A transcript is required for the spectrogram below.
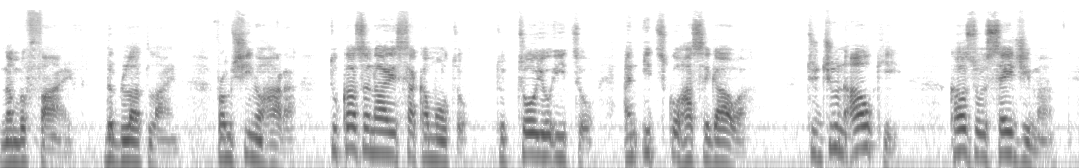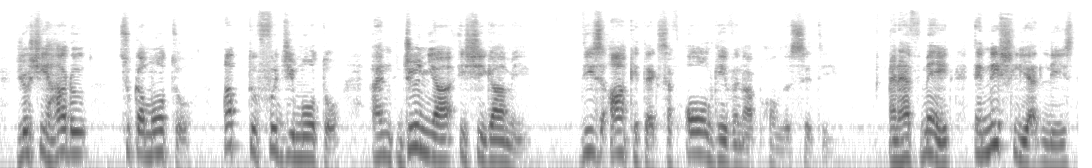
Number 5. The Bloodline from Shinohara to Kazunari Sakamoto to Toyo Ito and Itsuko Hasegawa to Jun Aoki, Kazuyo Seijima, Yoshiharu Tsukamoto up to Fujimoto and Junya Ishigami. These architects have all given up on the city and have made, initially at least,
